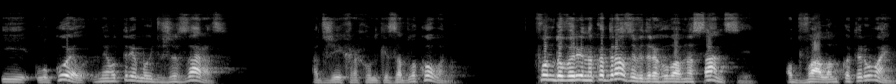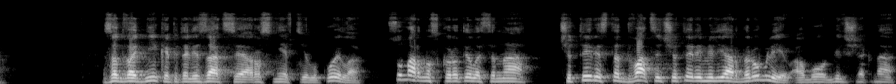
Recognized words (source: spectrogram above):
і Лукойл не отримують вже зараз, адже їх рахунки заблоковано. Фондовий ринок одразу відреагував на санкції обвалом котирувань. За два дні капіталізація Роснефті і Лукойла сумарно скоротилася на 424 мільярда рублів або більше як на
